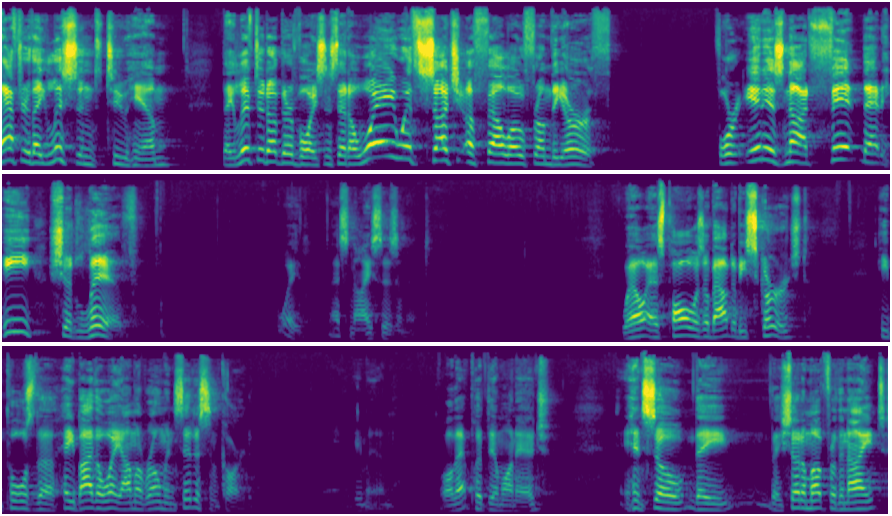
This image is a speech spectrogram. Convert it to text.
after they listened to him, they lifted up their voice and said, Away with such a fellow from the earth, for it is not fit that he should live. Boy, that's nice, isn't it? Well, as Paul was about to be scourged, he pulls the, hey, by the way, I'm a Roman citizen card. Amen. Well, that put them on edge. And so they, they shut him up for the night.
